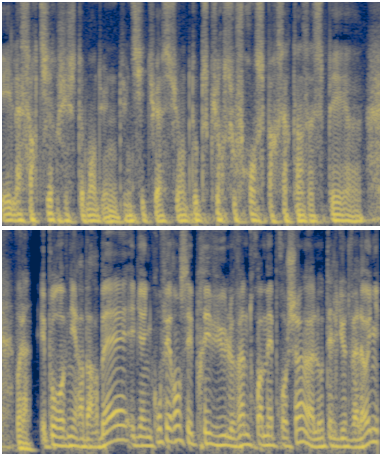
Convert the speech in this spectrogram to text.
et la sortir justement d'une situation d'obscure souffrance par certains aspects. Euh, voilà. Et pour revenir à Barbet, eh bien une conférence est prévue le 23 mai prochain à l'Hôtel Dieu de Valogne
